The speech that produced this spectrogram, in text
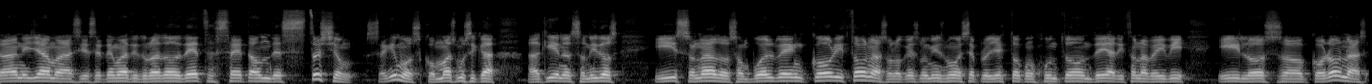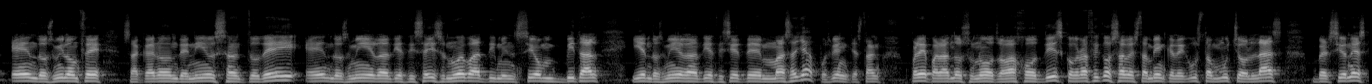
y Llamas y ese tema titulado Dead Set on Destruction. Seguimos con más música aquí en el Sonidos y sonados. Vuelven Corizonas, o lo que es lo mismo, ese proyecto conjunto de Arizona Baby y los uh, Coronas. En 2011 sacaron The News Today, en 2016 Nueva Dimensión Vital y en 2017 Más Allá. Pues bien, ya están preparando su nuevo trabajo discográfico. Sabes también que le gustan mucho las versiones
